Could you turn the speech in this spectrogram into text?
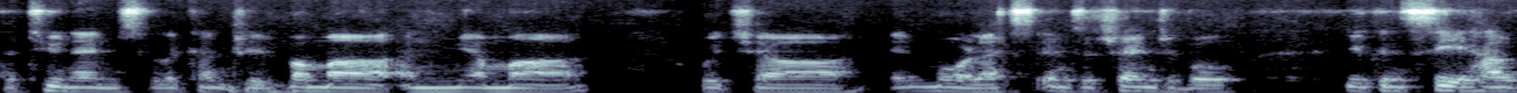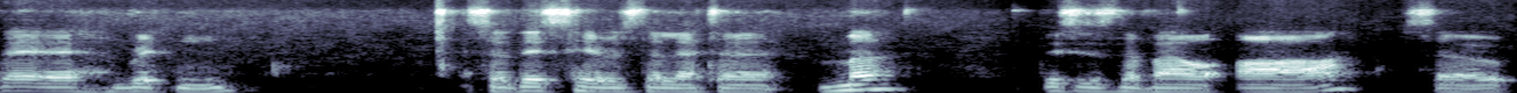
the two names for the country, Burma and Myanmar, which are more or less interchangeable, you can see how they're written. So this here is the letter M, this is the vowel R, so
